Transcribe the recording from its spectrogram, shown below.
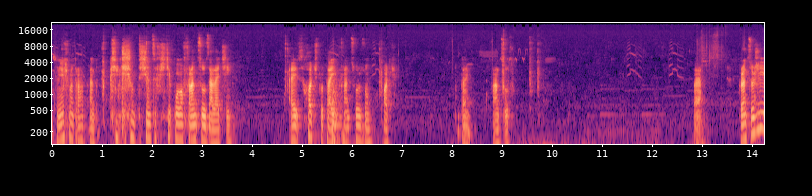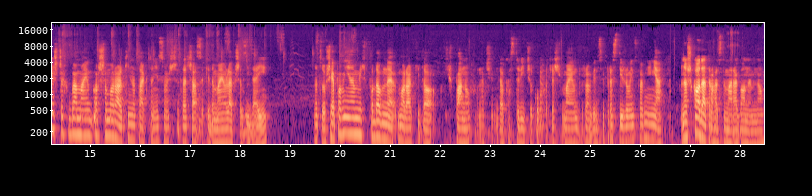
zmniejszmy trochę prędkość. 50 tysięcy wściekłego Francuza leci. Ej, chodź tutaj, Francuzu, chodź. Tutaj, Francuz. E. Francuzi jeszcze chyba mają gorsze moralki, no tak, to nie są jeszcze te czasy, kiedy mają lepsze z idei. No cóż, ja powinienem mieć podobne moralki do Hiszpanów, znaczy do Kastylijczyków, chociaż mają dużo więcej prestiżu, więc pewnie nie. No szkoda trochę z tym Aragonem, no.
